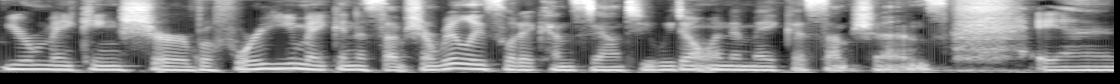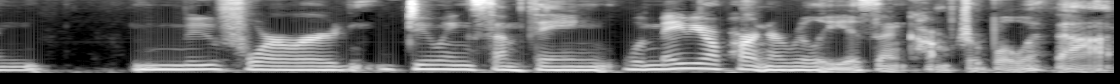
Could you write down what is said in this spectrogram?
you're making sure before you make an assumption. Really, is what it comes down to. We don't want to make assumptions, and move forward doing something when maybe our partner really isn't comfortable with that.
